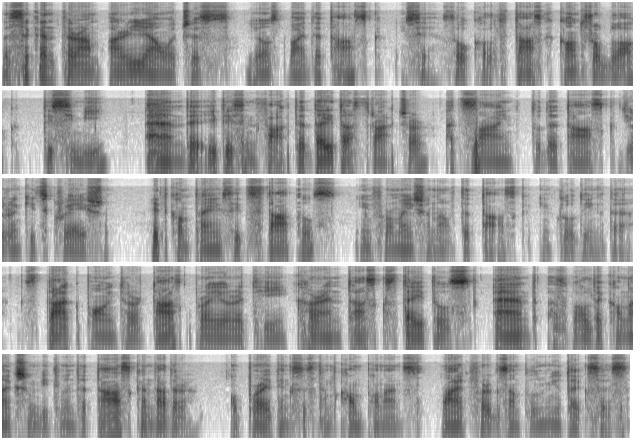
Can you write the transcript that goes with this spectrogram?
The second RAM area which is used by the task is a so-called task control block, TCB, and it is in fact a data structure assigned to the task during its creation. It contains its status, information of the task, including the stack pointer, task priority, current task status, and as well the connection between the task and other operating system components, like for example mutexes.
